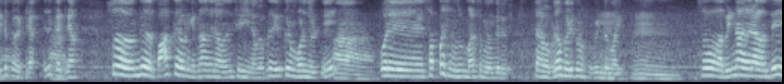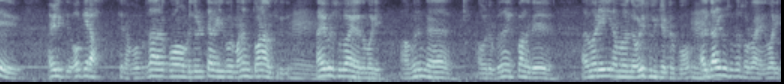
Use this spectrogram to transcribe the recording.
இடுப்புல கட்டுறான். இது கட்டுறான். சோ வந்து பாக்குறவனுக்கு என்ன ஆகுதுன்னா வந்து சரி நம்ம எப்படி இருக்கணும் போலன்னு சொல்லிட்டு. ஒரு சப்ரஷன் மனசுக்கு வந்துருது. சரி நம்ம இப்படிதான் போய் இருக்கணும் அப்படின்ற மாதிரி. சோ அப்படின்னா அதுல வந்து அவங்களுக்கு ஓகேடா. சரி நம்ம இப்படிதான் இருக்கோம் அப்படின்னு சொல்லிட்டு அவங்களுக்கு ஒரு மனசு தோண ஆரம்பிச்சிருது. ம். நிறைய பேர் சொல்லுவாங்க இந்த மாதிரி அவருங்க அவர் இப்படிதான் இருப்பாங்க அது மாதிரி நம்ம அந்த ஒய் சொல்லி கேட்டிருப்போம். அது ஜாய் சொல்ல சொல்றாங்க இந்த மாதிரி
